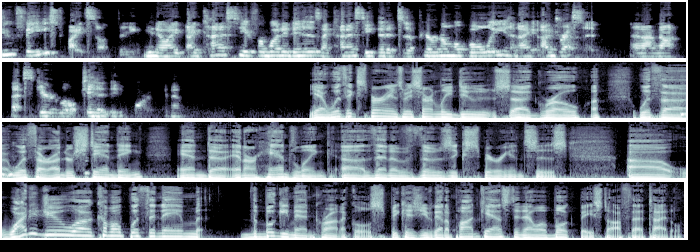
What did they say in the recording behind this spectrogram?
too fazed by something. You know, I, I kind of see it for what it is. I kind of see that it's a paranormal bully and I, I address it and I'm not that scared little kid anymore. You know. Yeah, with experience, we certainly do uh, grow uh, with uh, with our understanding and uh, and our handling uh, then of those experiences. Uh, why did you come up with the name The Boogeyman Chronicles? Because you've got a podcast and now a book based off that title.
